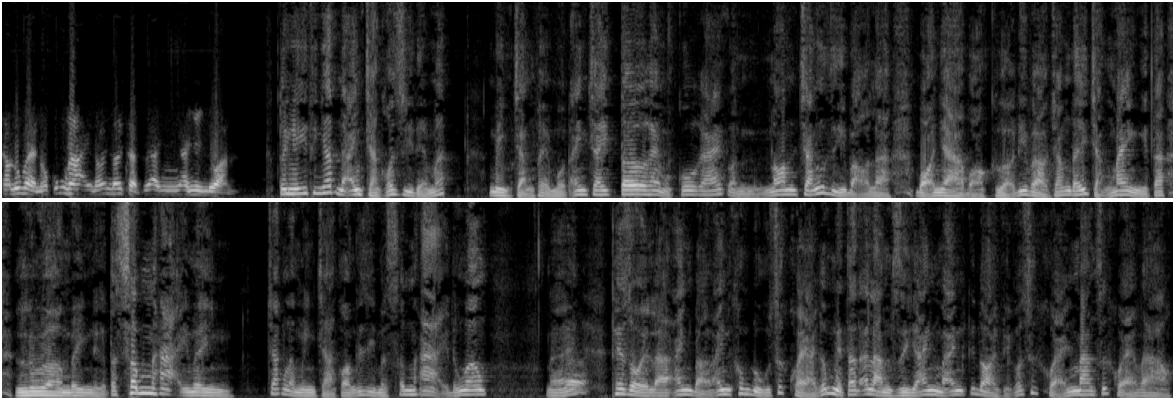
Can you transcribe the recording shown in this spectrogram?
Sao lúc này nó cũng ngại nói nói thật với anh anh Hình Đoàn. Tôi nghĩ thứ nhất là anh chẳng có gì để mất. Mình chẳng phải một anh trai tơ hay một cô gái còn non trắng gì bảo là bỏ nhà bỏ cửa đi vào trong đấy. Chẳng may người ta lừa mình người ta xâm hại mình. Chắc là mình chả còn cái gì mà xâm hại đúng không đấy. Dạ. thế rồi là anh bảo anh không đủ sức khỏe gấp người ta đã làm gì anh mà anh cứ đòi phải có sức khỏe anh mang sức khỏe vào.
